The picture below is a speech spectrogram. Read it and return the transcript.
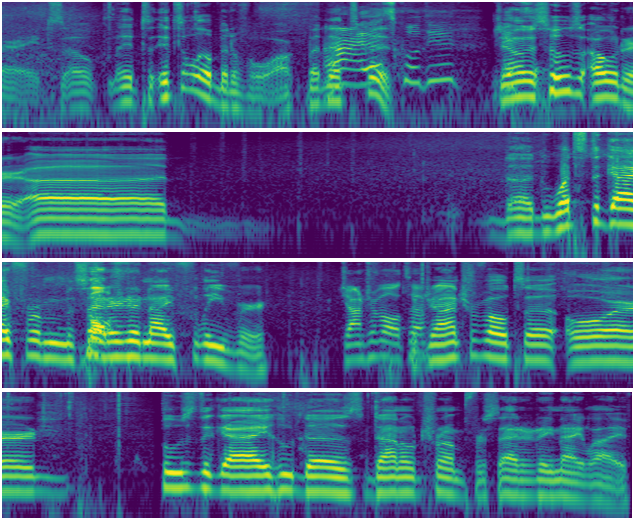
All right, so it's it's a little bit of a walk, but that's right, good. that's cool, dude. Jonaas, who's older? Uh, the, what's the guy from Saturday Night Fever? John Travolta. John Travolta, or who's the guy who does Donald Trump for Saturday Night Live?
